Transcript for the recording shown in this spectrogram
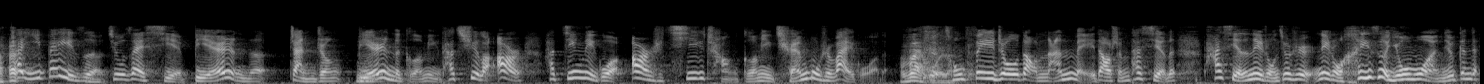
他一辈子就在写别人的。战争，别人的革命，他去了二，他经历过二十七场革命，全部是外国的，外国的，从非洲到南美到什么，他写的，他写的那种就是那种黑色幽默，你就跟着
